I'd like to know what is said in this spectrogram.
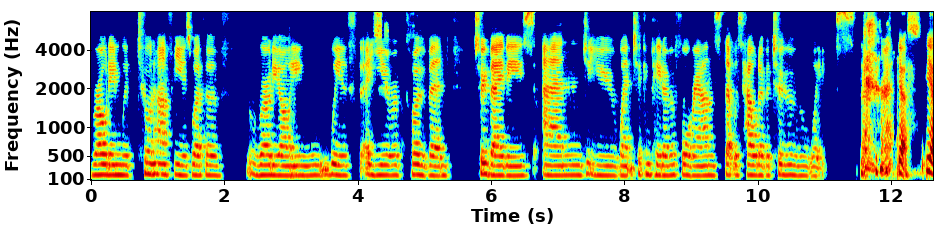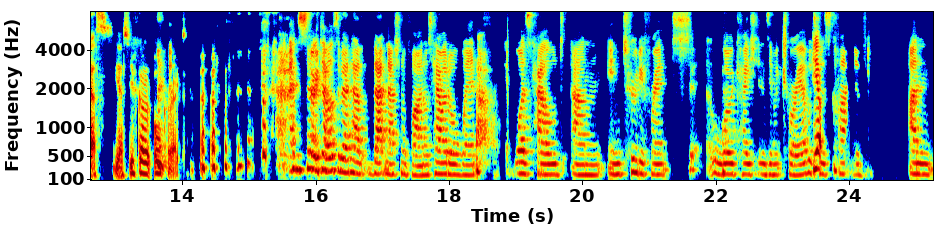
rolled in with two and a half years worth of rodeoing with a year of COVID, two babies, and you went to compete over four rounds that was held over two weeks. yes, yes, yes. You've got it all correct. and so tell us about how that national finals, how it all went. It was held um, in two different locations in Victoria, which yep. was kind of and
